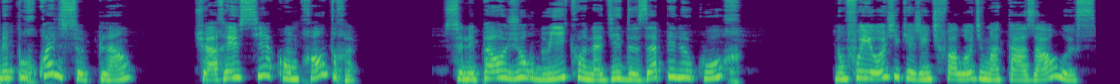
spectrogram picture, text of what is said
Mais pourquoi elle se plaint? Tu as réussi à comprendre? Ce n'est pas aujourd'hui qu'on a dit de zapper le cours Não foi hoje que a gente falou de matar as aulas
